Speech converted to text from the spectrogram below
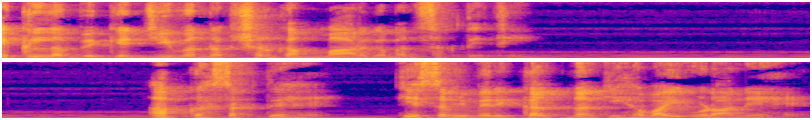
एकलव्य के जीवन रक्षण का मार्ग बन सकती थी। आप कह सकते हैं कि ये सभी मेरी कल्पना की हवाई उड़ाने हैं।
